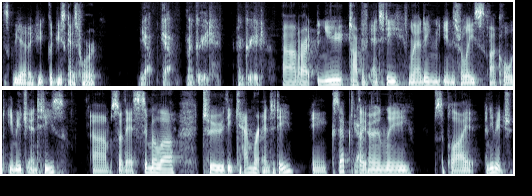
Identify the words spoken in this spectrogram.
this could be a good use case for it. Yeah, yeah, agreed, agreed. Um, all right, a new type of entity landing in this release are called image entities. Um, so they're similar to the camera entity, except yeah. they only supply an image.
